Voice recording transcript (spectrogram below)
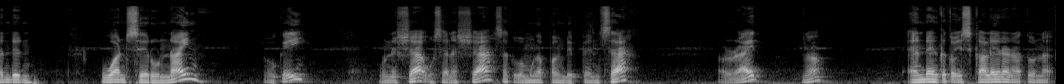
And then, 109. Okay. Una siya, usa na siya sa tuwa mga pang depensa. Alright. No? And then, katong eskalera na to na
